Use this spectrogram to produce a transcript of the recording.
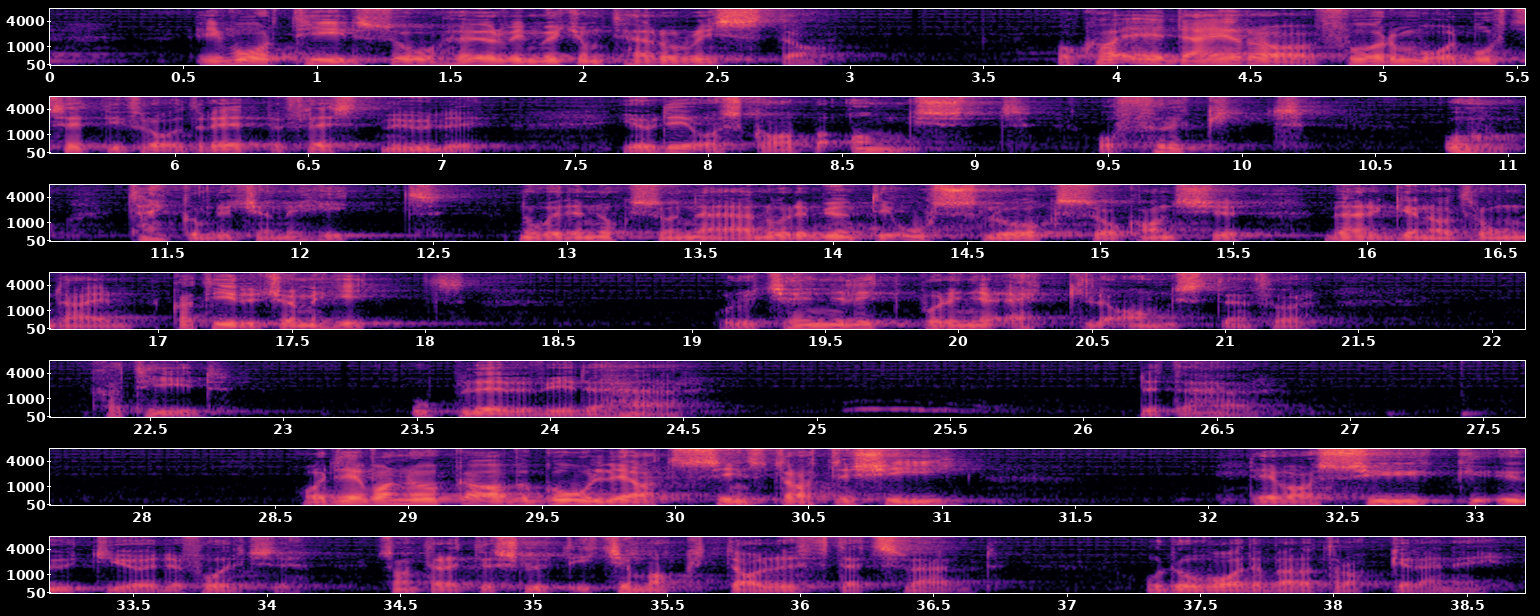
i vår tid så hører vi mye om terrorister. Og hva er deres formål, bortsett fra å drepe flest mulig? Jo, det er å skape angst og frykt. Å, tenk om du kommer hit. Nå er det nokså nær. Nå er det begynt i Oslo også, kanskje Bergen og Trondheim. Hva tid du kommer hit? Og du kjenner litt på denne ekle angsten for hva tid opplever vi det her? Dette her. Og det var noe av Goliat sin strategi det var å syke ut jødefolket, sånn at de til slutt ikke makta å løfte et sverd. Og da var det bare å trakke dem ned.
